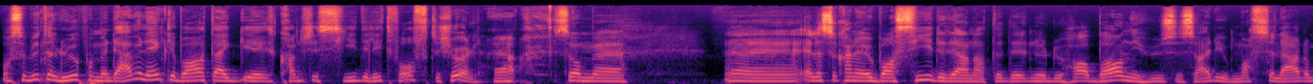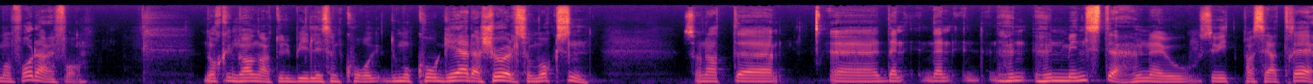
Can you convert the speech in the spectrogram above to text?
Og så begynte jeg å lure på, men det er vel egentlig bare at jeg eh, kanskje sier det litt for ofte sjøl. Ja. Som eh, eh, Eller så kan jeg jo bare si det der at det, når du har barn i huset, så er det jo masse lærdom å få derifra. Nok en gang at du, blir liksom, du må korrigere deg sjøl som voksen. Sånn at eh, den, den, hun, hun minste, hun er jo så vidt passert tre,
